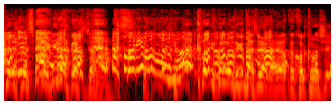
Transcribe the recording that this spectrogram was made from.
말씀? 소 매기는 아가씨잖아. career woman요? career woman 느낌 나지 않아요? 약간 girl crush?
